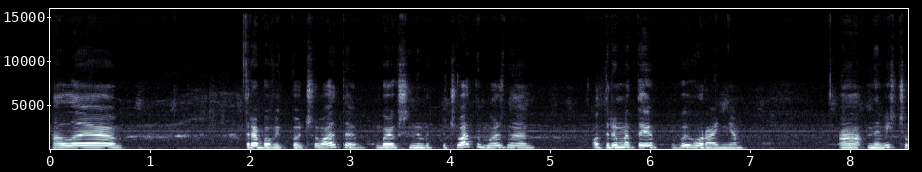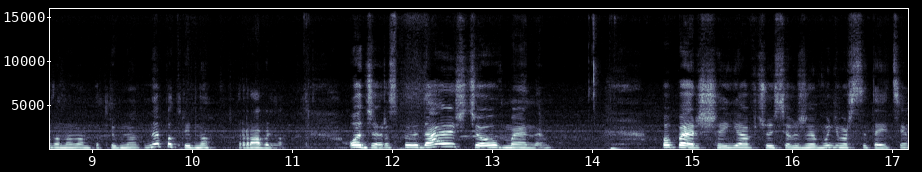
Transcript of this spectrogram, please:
Але треба відпочивати, бо якщо не відпочивати, можна отримати вигорання. А навіщо воно нам потрібно? Не потрібно. Правильно. Отже, розповідаю, що в мене. По-перше, я вчуся вже в університеті.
